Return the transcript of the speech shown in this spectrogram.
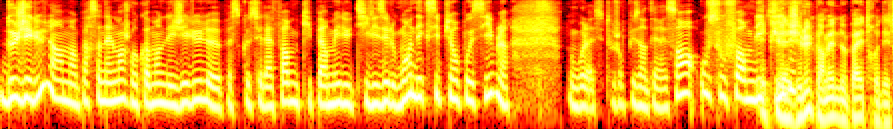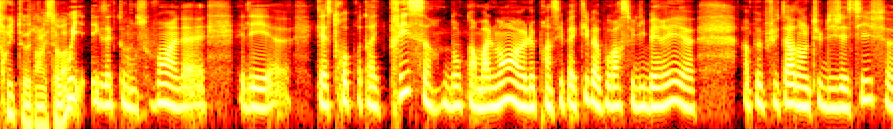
De gélules. hein. Moi, personnellement, je recommande les gélules euh, parce que c'est la forme qui permet d'utiliser le moins d'excipients possible. Donc voilà, c'est toujours plus intéressant. Ou sous forme Et liquide. puis la gélule permet de ne pas être détruite dans l'estomac. Oui, exactement. Souvent, elle, est- elle est euh, gastroprotectrice. Donc, normalement, euh, le principe actif va pouvoir se libérer euh, un peu plus tard dans le tube digestif euh,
